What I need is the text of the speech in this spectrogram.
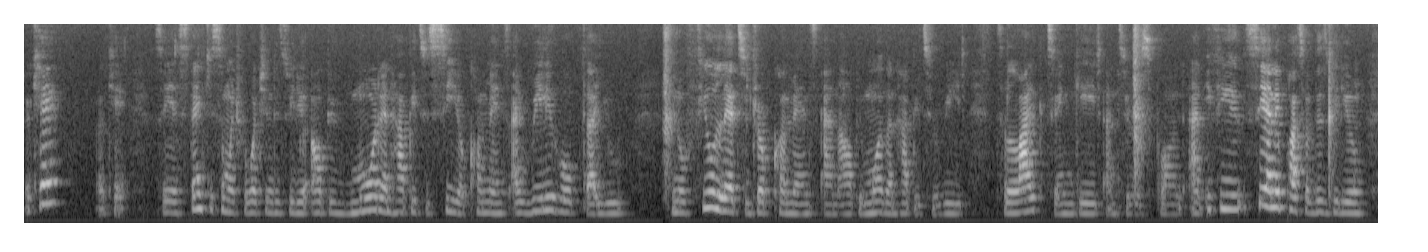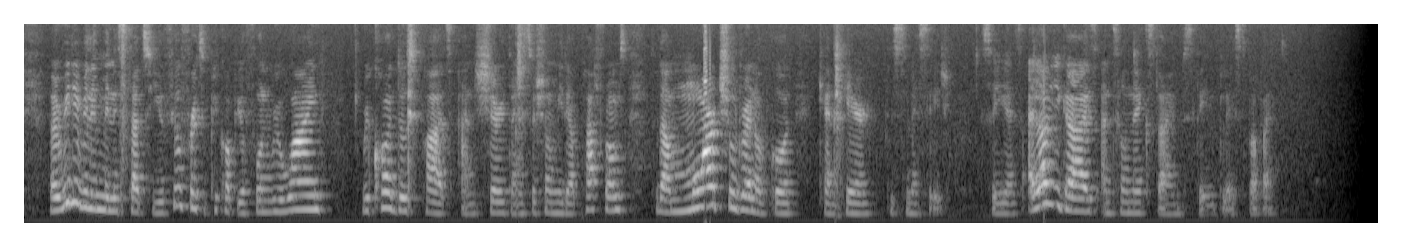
Okay? Okay. So yes thank you so much for watching this video. I'll be more than happy to see your comments. I really hope that you you know feel led to drop comments and i'll be more than happy to read to like to engage and to respond. And if you see any parts of this video that really really minister to you feel free to pick up your phone rewind record those parts and share it on your social media platforms so that more children of god can hear this message. So yes i love you guys. Until next time stay blessed. Bye bye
